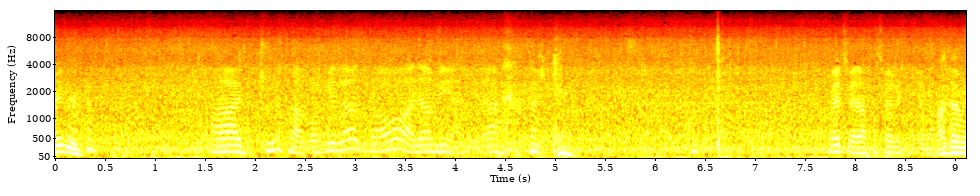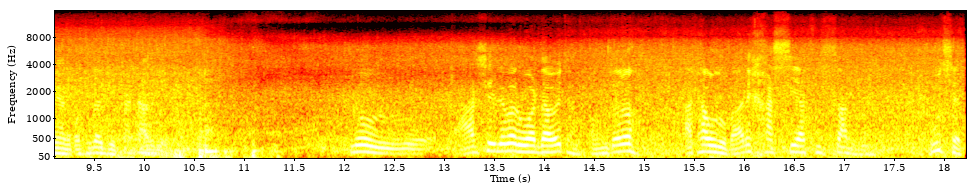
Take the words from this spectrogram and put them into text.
მედი აა ჯუთა ყოფილა ძმაო ადამიანი რა. მეც ვერ ვიფიქრე. ადამიანი ყოფილა ჯიქა კარგი. ნუ არ შეიძლება რო არ დავეთან იმიტომ რომ ათაურობა არის ხასიათის საგნი უცებ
